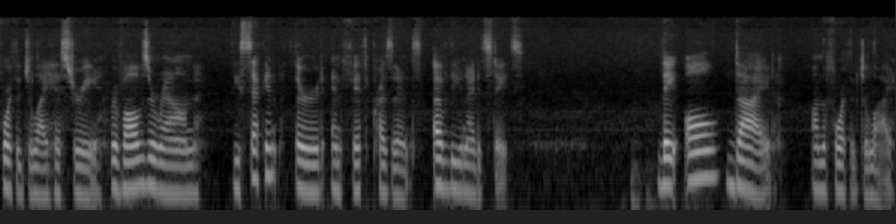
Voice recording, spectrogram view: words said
Fourth of July history revolves around the second, third, and fifth presidents of the United States. They all died on the 4th of July.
